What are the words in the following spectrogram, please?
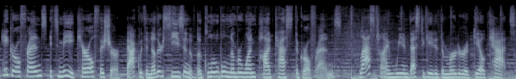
Hey, girlfriends, it's me, Carol Fisher, back with another season of the global number one podcast, The Girlfriends. Last time, we investigated the murder of Gail Katz.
